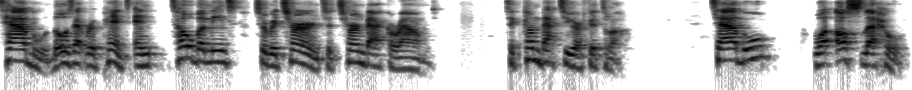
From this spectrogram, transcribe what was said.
Tabu, those that repent. And tawbah means to return, to turn back around, to come back to your fitrah. Tabu wa aslahu,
